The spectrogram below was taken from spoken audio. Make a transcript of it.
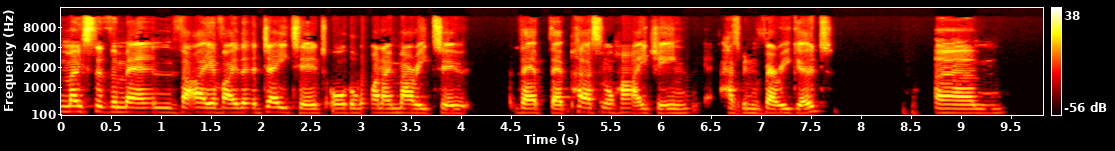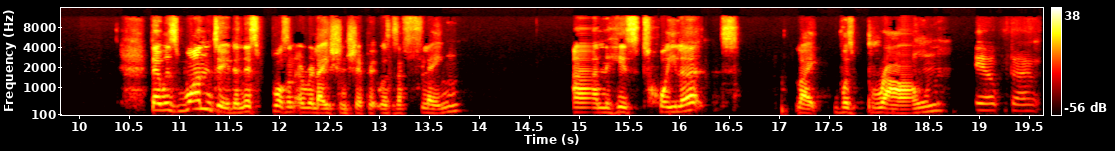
most of the men that I have either dated or the one I'm married to, their their personal hygiene has been very good. Um, there was one dude, and this wasn't a relationship; it was a fling, and his toilet like was brown. Yep, don't.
